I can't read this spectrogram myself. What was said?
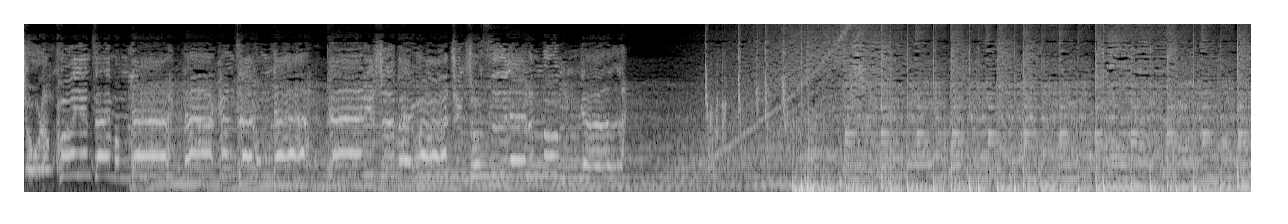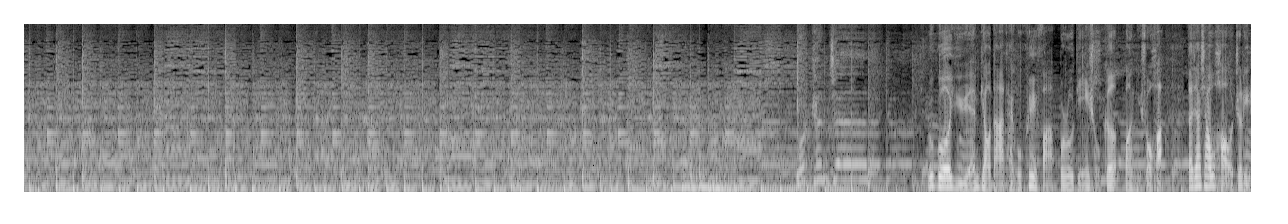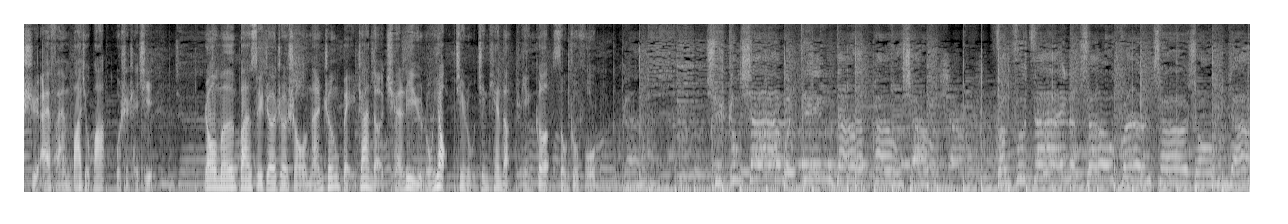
就让火焰再猛烈，如果语言表达太过匮乏，不如点一首歌帮你说话。大家下午好，这里是 FM 八九八，我是晨曦。让我们伴随着这首南征北战的《权力与荣耀》，进入今天的点歌送祝福。虚空下，我听到了咆哮，仿佛在那召唤着荣耀，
